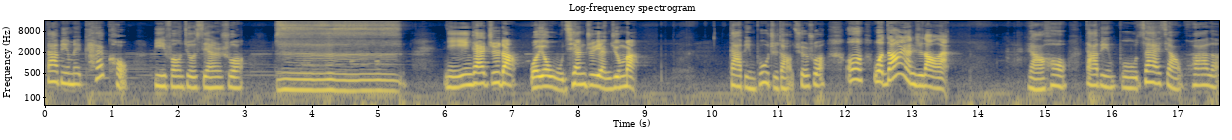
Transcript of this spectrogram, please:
大饼没开口，蜜蜂就先说：“滋，你应该知道我有五千只眼睛吧？”大饼不知道，却说：“嗯，我当然知道了。”然后大饼不再讲话了。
